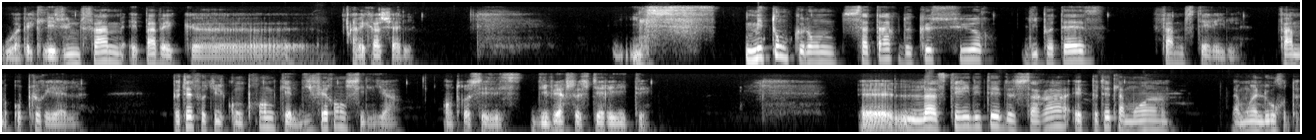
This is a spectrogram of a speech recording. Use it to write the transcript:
ou avec les unes femmes et pas avec, euh, avec Rachel. mettons que l'on s'attarde que sur l'hypothèse femme stérile, femme au pluriel. Peut-être faut-il comprendre quelle différence il y a entre ces diverses stérilités. Euh, la stérilité de Sarah est peut-être la moins, la moins lourde.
